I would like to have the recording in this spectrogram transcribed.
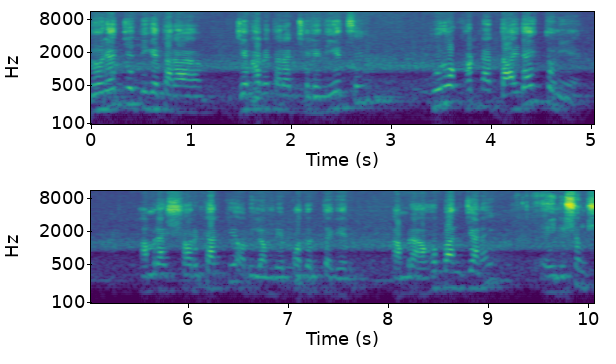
নৈরাজ্যের দিকে তারা যেভাবে তারা ঠেলে দিয়েছে পুরো ঘটনার দায় দায়িত্ব নিয়ে আমরা সরকারকে অবিলম্বে পদত্যাগের আমরা আহ্বান জানাই। এই নৃশংস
